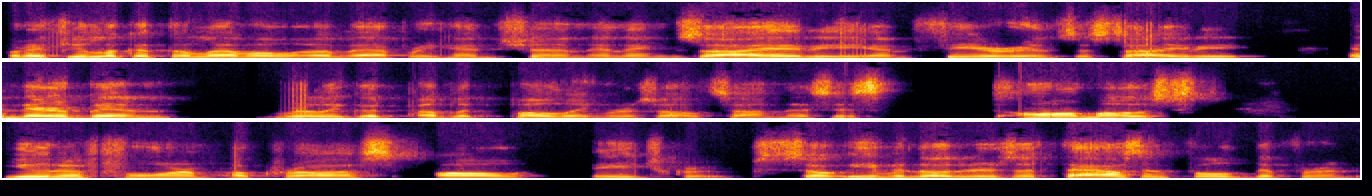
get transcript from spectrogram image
But if you look at the level of apprehension and anxiety and fear in society, and there have been really good public polling results on this, it's almost uniform across all age groups. So even though there's a thousandfold different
